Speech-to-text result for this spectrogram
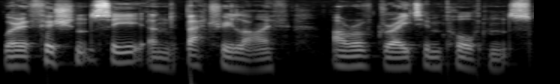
where efficiency and battery life are of great importance.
